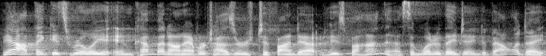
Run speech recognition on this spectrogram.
Yeah, I think it's really incumbent on advertisers to find out who's behind this and what are they doing to validate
